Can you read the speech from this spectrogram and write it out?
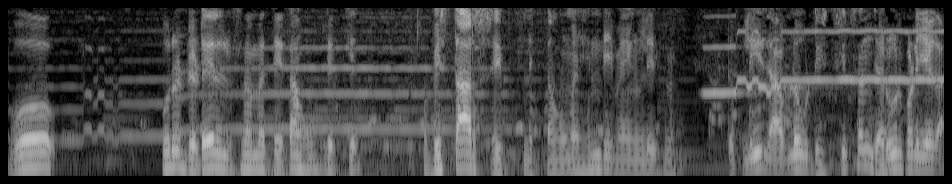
वो पूरी डिटेल में मैं देता हूँ लिख के। विस्तार से लिखता हूँ मैं हिंदी में, इंग्लिश में। तो प्लीज़ आप लोग डिस्क्रिप्शन ज़रूर पढ़िएगा।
